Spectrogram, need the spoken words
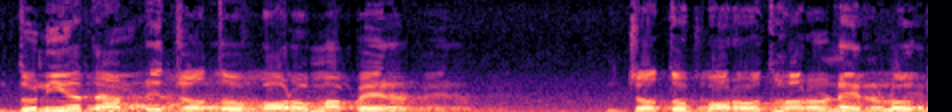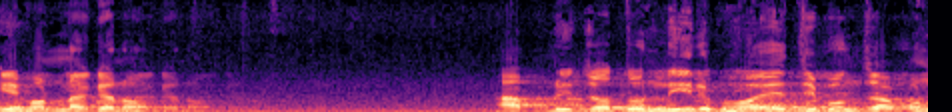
দুনিয়াতে আপনি যত বড় মাপের, যত বড় ধরনের লোকই হন না কেন, আপনি যত নির্ভয়ে জীবন যাপন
